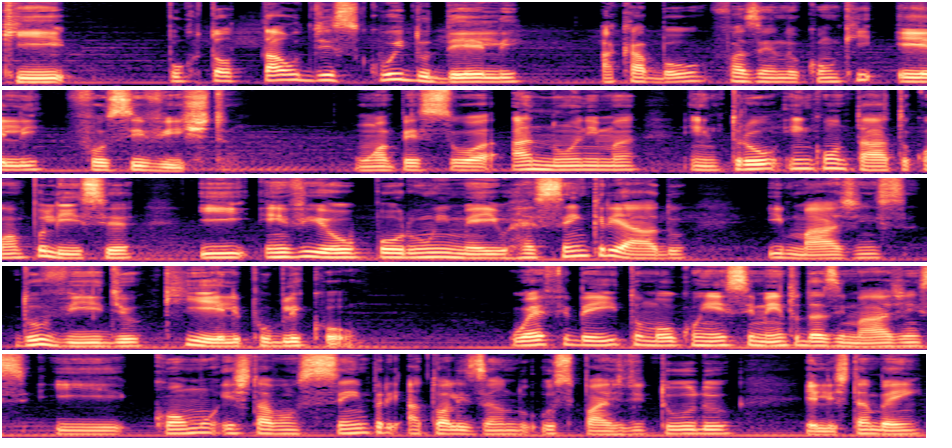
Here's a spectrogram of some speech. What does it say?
que, por total descuido dele, acabou fazendo com que ele fosse visto. Uma pessoa anônima entrou em contato com a polícia e enviou por um e-mail recém-criado imagens do vídeo que ele publicou. O FBI tomou conhecimento das imagens e, como estavam sempre atualizando os pais de tudo, eles também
